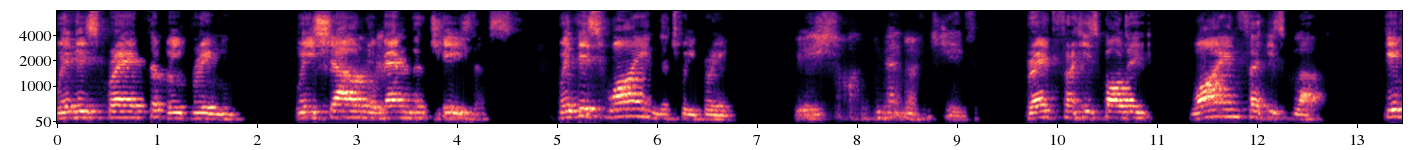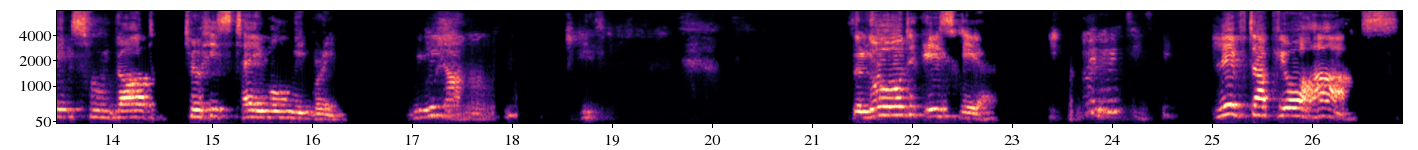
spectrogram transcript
With this bread that we bring, we shall remember Jesus. With this wine that we bring, we shall remember Jesus. Bread for his body, wine for his blood. Gifts from God to his table we bring. We shall Jesus. The Lord is here. Lift up your hearts.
